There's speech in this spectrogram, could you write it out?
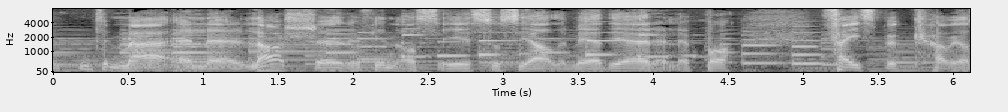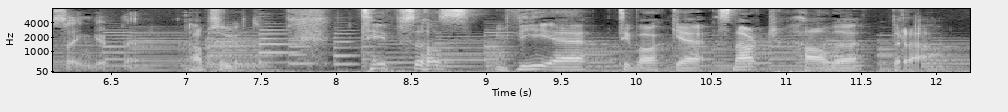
enten til meg eller Lars. Du finner oss i sosiale medier eller på Facebook har vi også en gruppe. Absolutt. Tips oss. Vi er tilbake snart. Ha det bra.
